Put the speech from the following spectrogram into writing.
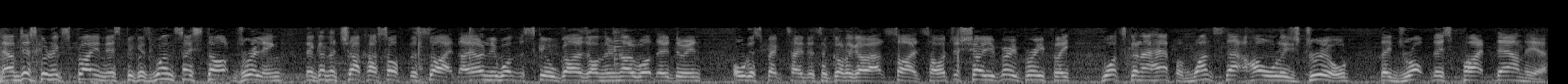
Now I'm just going to explain this because once they start drilling, they're going to chuck us off the site. They only want the skilled guys on who know what they're doing. All the spectators have got to go outside. So I'll just show you very briefly what's going to happen. Once that hole is drilled, they drop this pipe down here.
